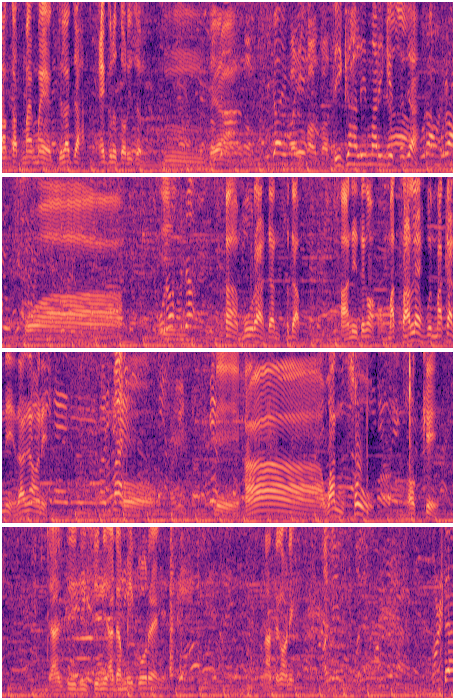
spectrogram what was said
Pangkat mai-mai jelajah agrotourism. Hmm, ya. tiga lima ringgit saja. murah murah Wah. murah sedap. Ha, murah dan sedap. Ha ni tengok Mat Saleh pun makan ni. Tengok ni. Oh. Ni. Ha, one so. Okey. Jadi di sini ada mie goreng. Nah, tengok ni. Ada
